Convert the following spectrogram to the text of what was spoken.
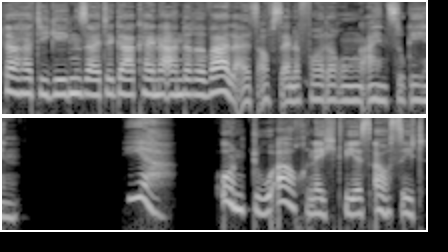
Da hat die Gegenseite gar keine andere Wahl, als auf seine Forderungen einzugehen. Ja, und du auch nicht, wie es aussieht.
